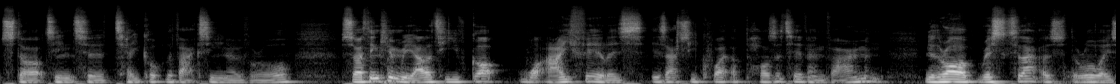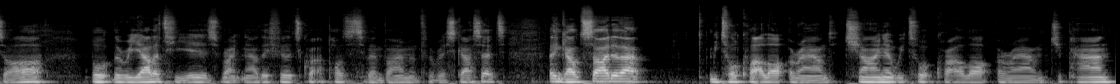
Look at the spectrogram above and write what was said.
starting to take up the vaccine overall. So I think in reality, you've got what I feel is is actually quite a positive environment. You know, there are risks to that, as there always are, but the reality is right now they feel it's quite a positive environment for risk assets. I think outside of that, we talk quite a lot around China. We talk quite a lot around Japan,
